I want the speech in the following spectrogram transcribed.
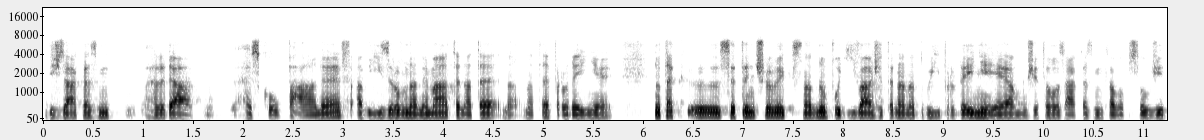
když zákazník hledá no, hezkou pánev a ví zrovna nemáte na té, na, na té prodejně, no tak uh, se ten člověk snadno podívá, že teda na druhý prodejně je a může toho zákazníka obsloužit,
